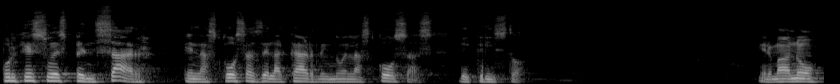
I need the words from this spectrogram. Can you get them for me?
porque eso es pensar en las cosas de la carne y no en las cosas de Cristo. Hermano,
